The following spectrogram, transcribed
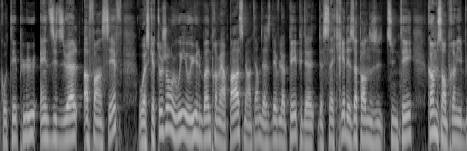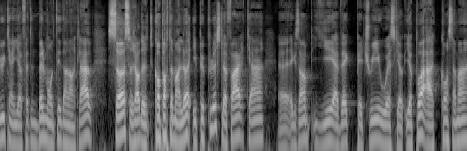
côté plus individuel, offensif, où est-ce que toujours, oui, il a eu une bonne première passe, mais en termes de se développer puis de, de se créer des opportunités, comme son premier but quand il a fait une belle montée dans l'enclave, ça, ce genre de comportement-là, il peut plus le faire quand, euh, exemple, il est avec Petrie, ou est-ce qu'il n'y a, pas à constamment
